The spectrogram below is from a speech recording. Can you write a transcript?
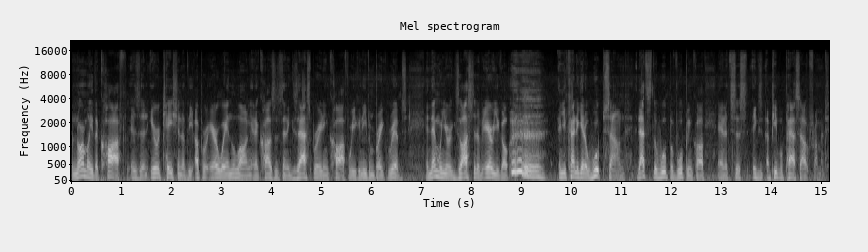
Normally the cough is an irritation of the upper airway in the lung and it causes an exasperating cough where you can even break ribs. And then when you're exhausted of air, you go and you kind of get a whoop sound. That's the whoop of whooping cough, and it's just uh, people pass out from it.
